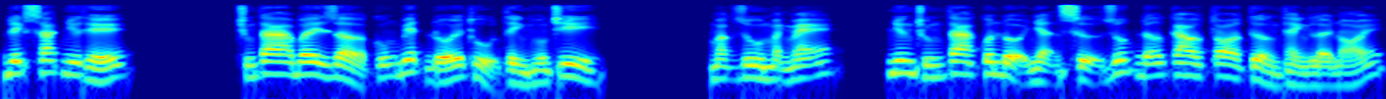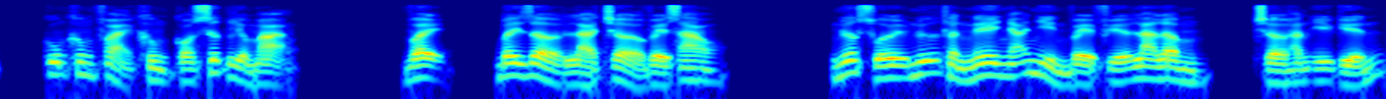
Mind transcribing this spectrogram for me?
Đích xác như thế. Chúng ta bây giờ cũng biết đối thủ tình huống chi. Mặc dù mạnh mẽ, nhưng chúng ta quân đội nhận sự giúp đỡ cao to tưởng thành lời nói cũng không phải không có sức liều mạng. Vậy, bây giờ là trở về sao? Nước suối nữ thần nghe nhã nhìn về phía la lâm, chờ hắn ý kiến.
